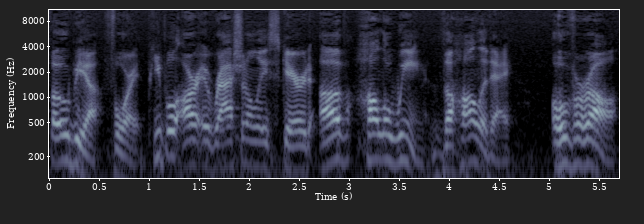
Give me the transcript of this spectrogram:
phobia for it. People are irrationally scared of Halloween, the holiday, overall.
